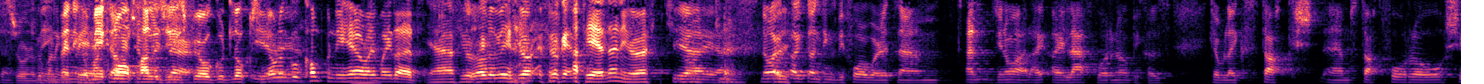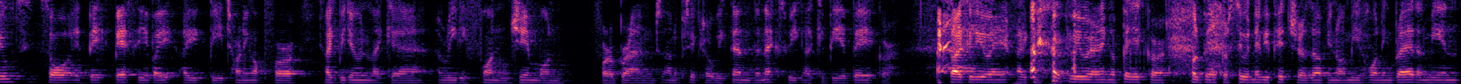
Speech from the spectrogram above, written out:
them. Do you know what I If you're mean? Make no apologies there. for your good looks. Yeah, you're in yeah. good company here, I might add. yeah. If you're, you know what I getting, mean? if, you're, if you're getting paid anyway, you yeah, know, yeah. Jesus. No, I've, I've done things before where it's um, and you know what, I, I laugh about it now because they were like stock um stock photo shoots. So it ba- basically, I'd be turning up for, I could be doing like a, a really fun gym one for a brand on a particular week. Then the next week, I could be a baker. So I could be wearing, I could, I could be wearing a baker, full baker suit, maybe pictures of you know me holding bread and me and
